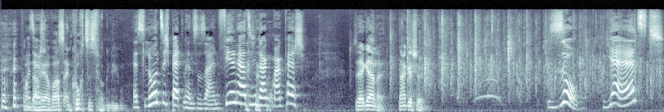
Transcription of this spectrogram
Von daher war es ein kurzes Vergnügen. Es lohnt sich, Batman zu sein. Vielen herzlichen Dank, Marc Pesch. Sehr gerne. Dankeschön. So, jetzt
